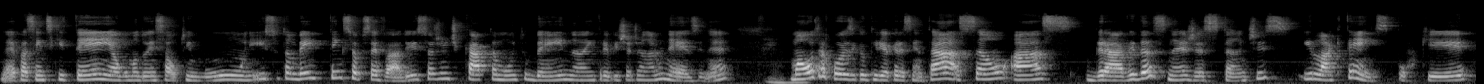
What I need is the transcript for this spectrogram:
né, pacientes que têm alguma doença autoimune, isso também tem que ser observado. Isso a gente capta muito bem na entrevista de anamnese, né? Uma outra coisa que eu queria acrescentar são as grávidas, né, gestantes e lactentes, porque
